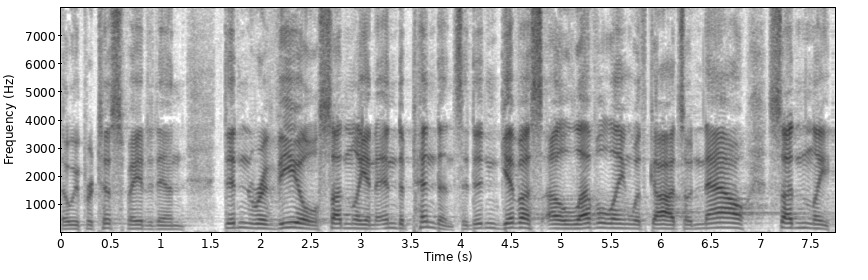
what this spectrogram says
that we participated in didn't reveal suddenly an independence. It didn't give us a leveling with God. So now suddenly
